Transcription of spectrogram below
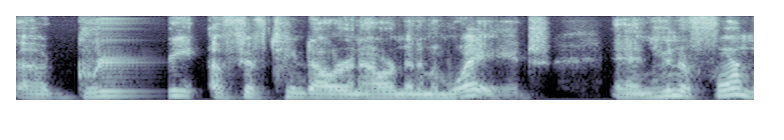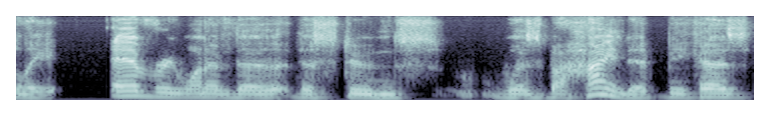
uh, greet a $15 an hour minimum wage. And uniformly, every one of the, the students was behind it because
